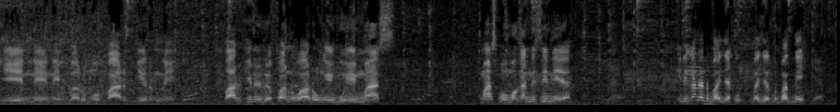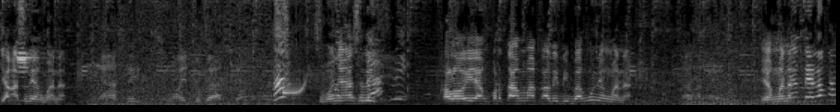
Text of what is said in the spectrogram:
ini nih baru mau parkir nih. Parkir di depan warung Ibu Imas. Mas mau makan di sini ya? Ini kan ada banyak banyak tempat nih. Yang asli yang mana? Yang asli semua juga ada. Semuanya asli. Kalau yang pertama kali dibangun yang mana? Yang mana? yang belok kan?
